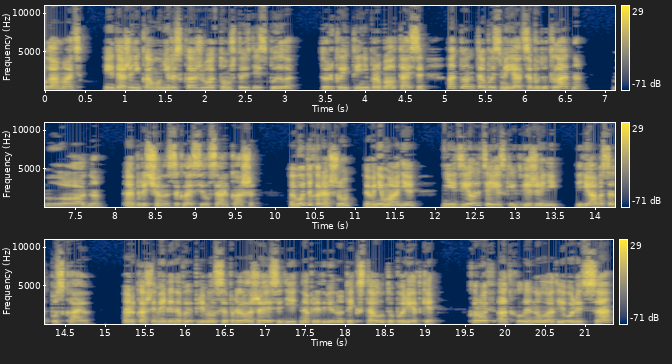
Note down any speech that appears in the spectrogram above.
ломать. И даже никому не расскажу о том, что здесь было. Только и ты не проболтайся, а то над тобой смеяться будут, ладно?» «Ладно», – обреченно согласился Аркаша. «Вот и хорошо. Внимание! Не делайте резких движений. Я вас отпускаю». Аркаша медленно выпрямился, продолжая сидеть на придвинутой к столу табуретке. Кровь отхлынула от его лица,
